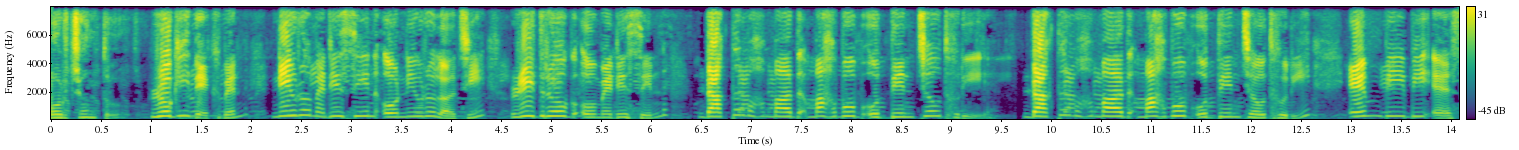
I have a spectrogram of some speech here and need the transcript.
পর্যন্ত। রোগী দেখবেন নিউরো ও নিউরোলজি, হৃদরোগ ও medicine, doctor Mohammad Mahbub Uddin Chowdhury. Doctor Mohammad Mahbub Uddin Chowdhury M BBS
